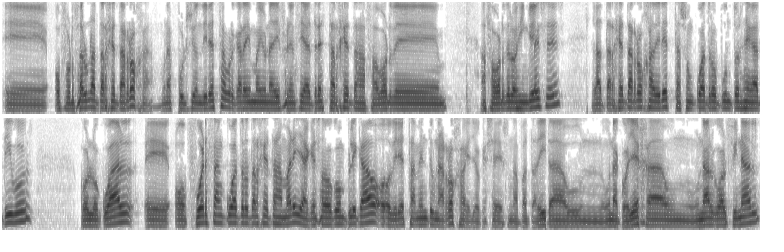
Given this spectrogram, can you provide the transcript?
eh, o forzar una tarjeta roja, una expulsión directa, porque ahora mismo hay una diferencia de tres tarjetas a favor de, a favor de los ingleses. La tarjeta roja directa son cuatro puntos negativos, con lo cual eh, o fuerzan cuatro tarjetas amarillas, que es algo complicado, o directamente una roja, que yo que sé, es una patadita, una colleja, un algo al final,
